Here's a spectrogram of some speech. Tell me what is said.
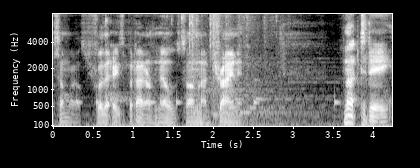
somewhere else before that exit, but I don't know, so I'm not trying it. Not today.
